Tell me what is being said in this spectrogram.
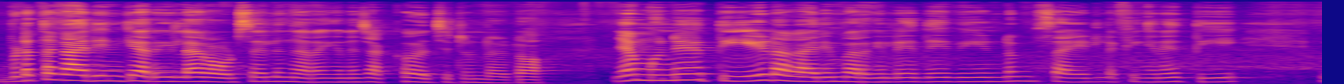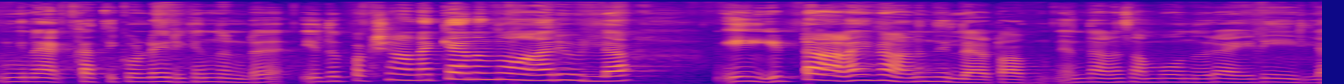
ഇവിടുത്തെ കാര്യം എനിക്കറിയില്ല. റോഡ് സൈഡിൽ നിറയെ ഇങ്ങനെ ചക്ക വെച്ചിട്ടുണ്ട് കേട്ടോ. ഞാൻ മുന്നേ തീയുടെ കാര്യം പറഞ്ഞില്ലേ? ഇതേ വീണ്ടും സൈഡിലൊക്കെ ഇങ്ങനെ തീ ഇങ്ങനെ കത്തിക്കൊണ്ടേ ഇരിക്കുന്നുണ്ട്. ഇത് പക്ഷെ അണയ്ക്കാനൊന്നും ആരുമില്ല. ഈ ഇട്ട ആളെയും കാണുന്നില്ല കേട്ടോ. എന്താണ് സംഭവം ഒന്നും ഒരു ഐഡിയ ഇല്ല.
